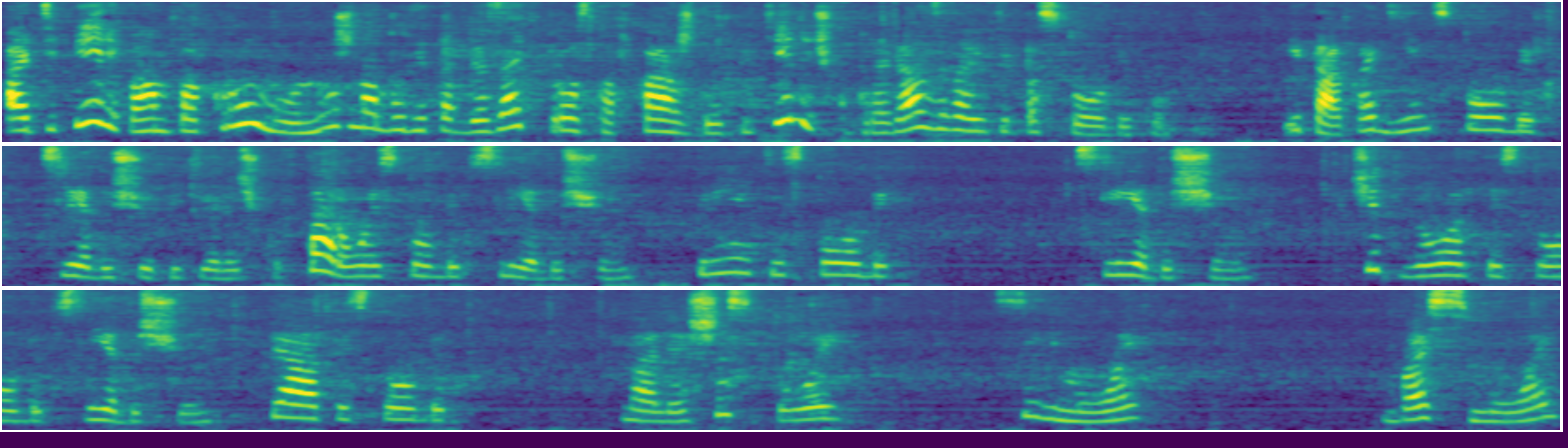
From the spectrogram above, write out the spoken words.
А теперь вам по кругу нужно будет обвязать просто в каждую петелечку, провязываете по столбику. Итак, один столбик, следующую петелечку, второй столбик, следующую, третий столбик, следующую, четвертый столбик, следующую, пятый столбик, далее шестой, седьмой, восьмой,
